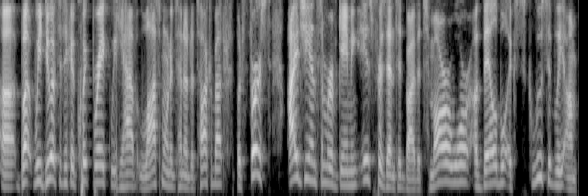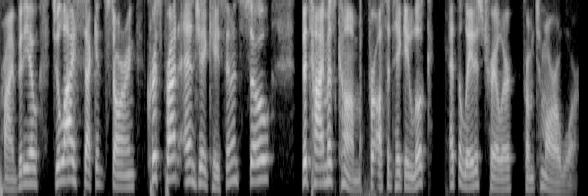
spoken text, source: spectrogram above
Uh, but we do have to take a quick break. We have lots more Nintendo to talk about. But first, IGN Summer of Gaming is presented by the Tomorrow War, available exclusively on Prime Video, July 2nd, starring Chris Pratt and J.K. Simmons. So the time has come for us to take a look at the latest trailer from Tomorrow War.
